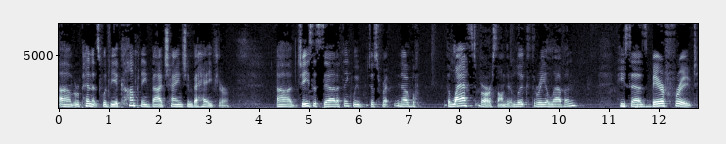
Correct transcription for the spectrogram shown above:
um, repentance would be accompanied by a change in behavior. Uh, Jesus said, I think we just read, no, the last verse on there, Luke 3:11, he says, "Bear fruit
